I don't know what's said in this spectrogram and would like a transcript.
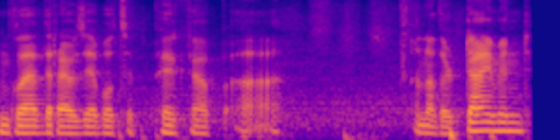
I'm glad that I was able to pick up uh, another diamond.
